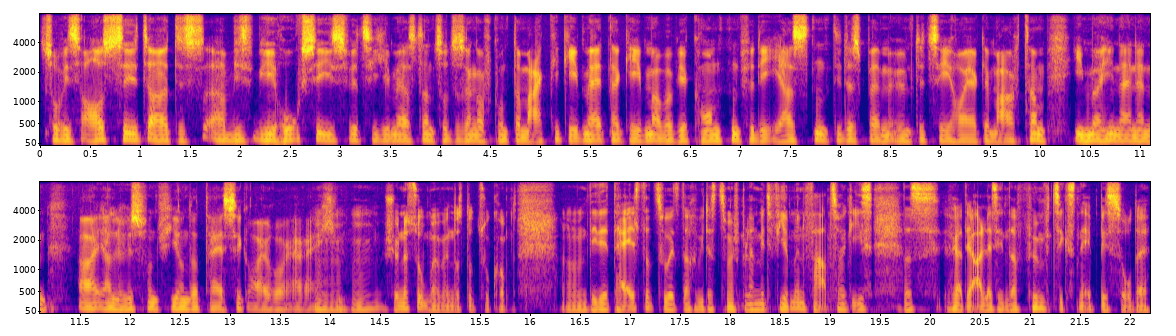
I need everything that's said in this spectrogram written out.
so wie es aussieht, äh, das, äh, wie, hoch sie ist, wird sich immer erst dann sozusagen aufgrund der Marktgegebenheiten ergeben. Aber wir konnten für die ersten, die das beim ÖMTC heuer gemacht haben, immerhin einen äh, Erlös von 430 Euro erreichen. Mhm, mhm, schöne Summe, wenn das dazu kommt. Ähm, die Details dazu, jetzt auch wie das zum Beispiel mit Firmenfahrzeug ist, das hört ihr alles in der 50. Episode.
